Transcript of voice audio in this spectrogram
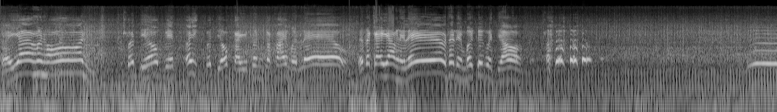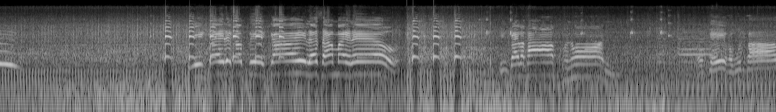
ไก่ย่างมันฮอน ก๋วยเตี๋ยวเป็ดเอ้ยก๋วยเตี๋ยวไก่เพิ่นก็ขายหมดแล้วแต่ถ้าไก่ย่างนี่เร็วถ้าเนี่ยหมดคือก๋วยเตี๋ยวปีกไก่นะครับปีกไก่เหลือสามไม้แล้วปีกไก่ปะครับมันฮอนโอเคขอบคุณครับ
